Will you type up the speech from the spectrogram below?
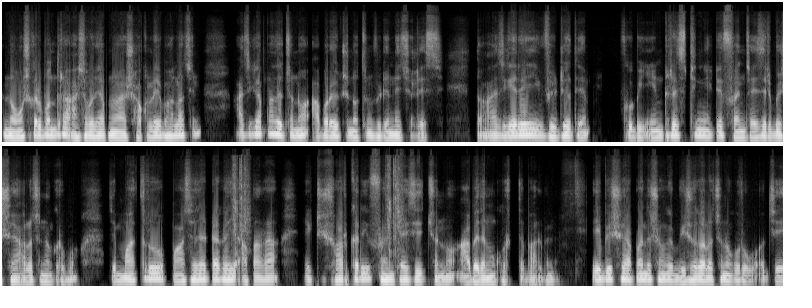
নমস্কার বন্ধুরা, আশা করি আপনারা সকলেই ভালো আছেন। আজকে আপনাদের জন্য আবারও একটি নতুন ভিডিও নিয়ে চলে এসেছি। তো আজকের এই ভিডিওতে খুবই ইন্টারেস্টিং একটি ফ্র্যাঞ্চাইজির বিষয়ে আলোচনা করব, যে মাত্র পাঁচ হাজার টাকায় আপনারা একটি সরকারি ফ্র্যাঞ্চাইজির জন্য আবেদন করতে পারবেন। এই বিষয়ে আপনাদের সঙ্গে বিশদ আলোচনা করব, যে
